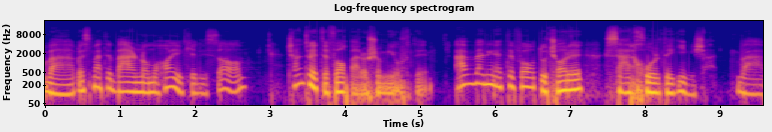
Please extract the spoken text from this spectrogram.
و قسمت برنامه های کلیسا چند تا اتفاق براشون میفته اولین اتفاق دچار سرخوردگی میشن و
